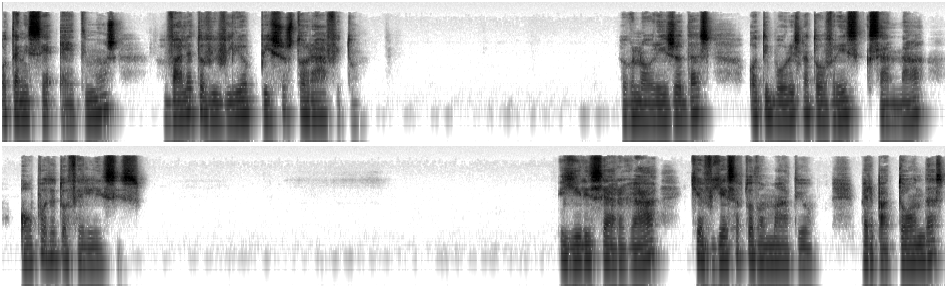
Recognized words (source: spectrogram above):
Όταν είσαι έτοιμος, βάλε το βιβλίο πίσω στο ράφι του. Γνωρίζοντας ότι μπορείς να το βρεις ξανά όποτε το θελήσεις. Γύρισε αργά και βγες από το δωμάτιο, περπατώντας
